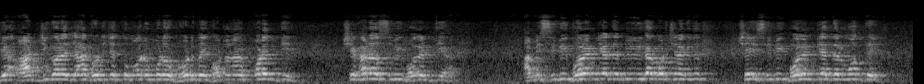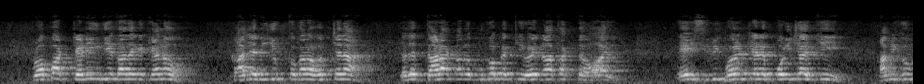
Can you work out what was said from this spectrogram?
যে আরজি করে যা ঘটেছে তোমার উপরেও ঘটবে ঘটনার পরের দিন। সেখানেও সিভিক ভলেন্টিয়ার আমি সিভিক ভলেন্টিয়ারদের বিরোধিতা করছি না, কিন্তু সেই সিভিক ভলেন্টিয়ারদের মধ্যে প্রপার ট্রেনিং দিয়ে তাদেরকে কেন কাজে নিযুক্ত করা হচ্ছে না? যাতে তারা কারও মুখোপেক্ষী হয়ে না থাকতে হয়। এই সিভিক ভলেন্টিয়ারের পরিচয় কি? আমি খুব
